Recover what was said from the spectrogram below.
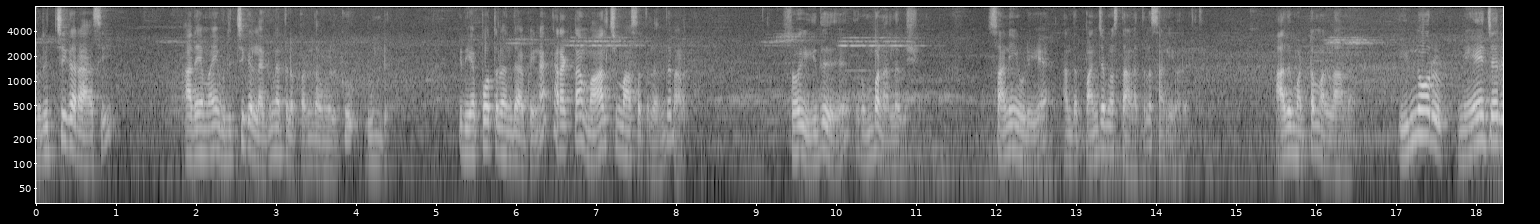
விருச்சிக ராசி அதே மாதிரி விருச்சிக லக்னத்தில் பிறந்தவங்களுக்கு உண்டு. இது எப்போத்துலேருந்து அப்படின்னா கரெக்டாக மார்ச் மாதத்துலேருந்து நடக்கும். ஸோ இது ரொம்ப நல்ல விஷயம். சனியுடைய அந்த பஞ்சமஸ்தானத்தில் சனி வருது. அது மட்டும் அல்லாமல் இன்னொரு மேஜர்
